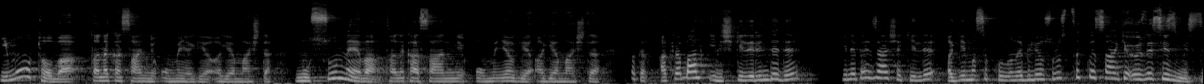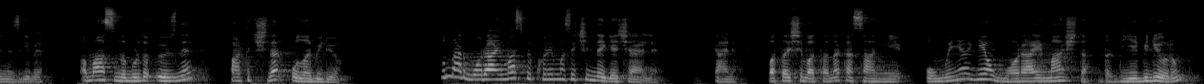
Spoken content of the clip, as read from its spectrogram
Imoto wa Tanaka-san ni omiyage o agemashita. Musume wa Tanaka-san ni omiyage agemashita. Bakın akrabalık ilişkilerinde de yine benzer şekilde ageması kullanabiliyorsunuz. Tıpkı sanki özne siz misiniz gibi. Ama aslında burada özne farklı kişiler olabiliyor. Bunlar moraimas ve kurimas için de geçerli. Yani watashi wa Tanaka-san ni omiyage moraimashita da diyebiliyorum.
